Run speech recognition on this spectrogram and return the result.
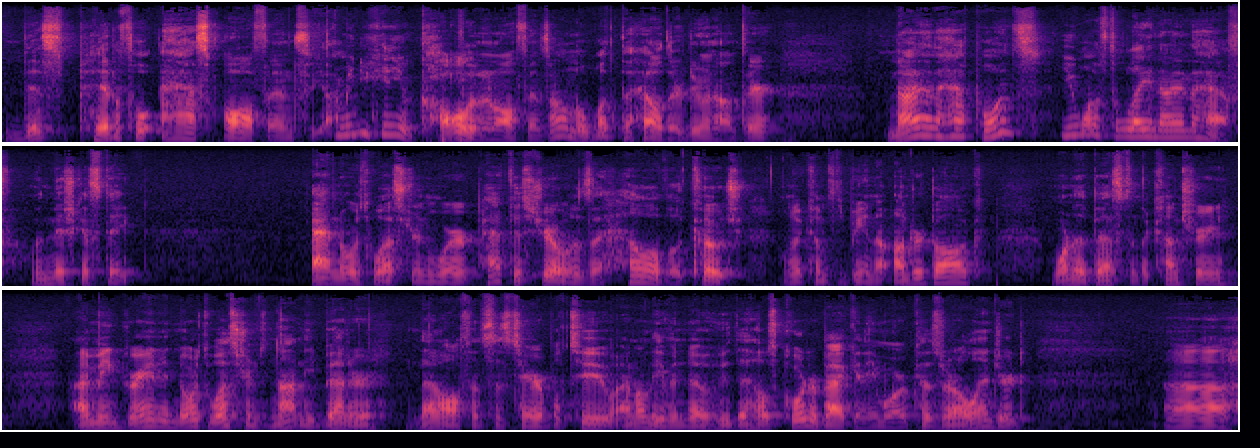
this pitiful ass offense. I mean, you can't even call it an offense. I don't know what the hell they're doing out there. Nine and a half points? You want us to lay nine and a half with Michigan State at Northwestern, where Pat Fitzgerald is a hell of a coach when it comes to being an underdog, one of the best in the country. I mean, granted, Northwestern's not any better. That offense is terrible too. I don't even know who the hell's quarterback anymore because they're all injured. Uh,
